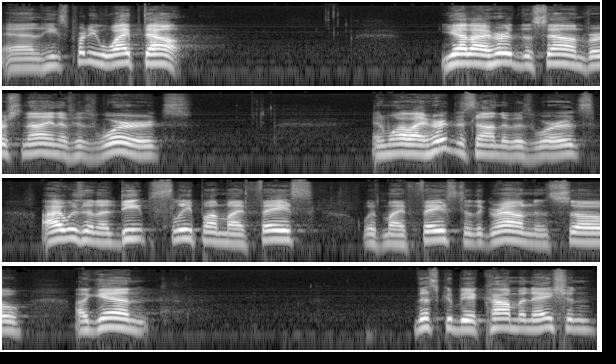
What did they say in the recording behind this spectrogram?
and he's pretty wiped out. Yet I heard the sound, verse 9, of his words. And while I heard the sound of his words, I was in a deep sleep on my face, with my face to the ground. And so, again, this could be a combination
